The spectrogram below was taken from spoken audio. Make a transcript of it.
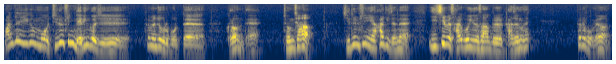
완전히 이건 뭐 지름신 내린 거지 표면적으로 볼 땐. 그런데 정작 지름신이 하기 전에 이 집에 살고 있는 사람들 가정 표를 보면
